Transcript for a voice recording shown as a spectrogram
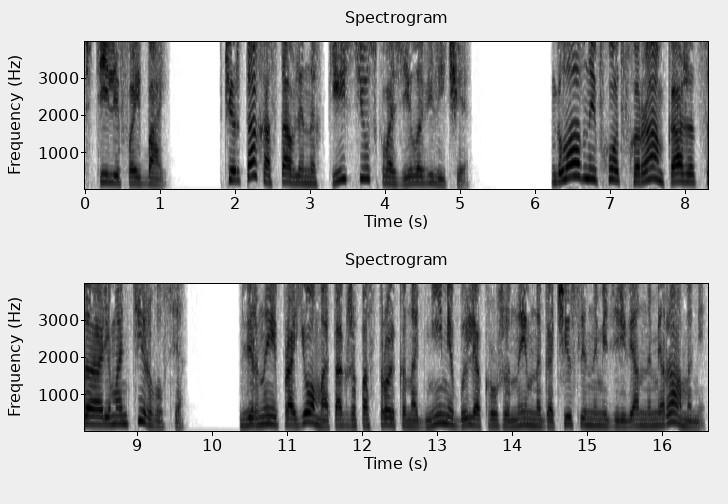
в стиле фэйбай. В чертах, оставленных кистью, сквозило величие. Главный вход в храм, кажется, ремонтировался. Дверные проемы, а также постройка над ними были окружены многочисленными деревянными рамами.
